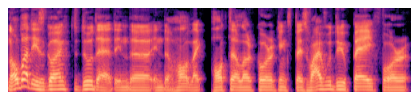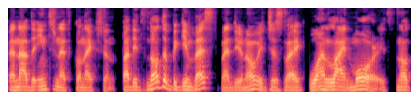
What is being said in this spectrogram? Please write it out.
nobody is going to do that in the in the whole like hotel or co-working space. Why would you pay for another internet connection? But it's not a big investment you know? It's just like one line more. It's not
